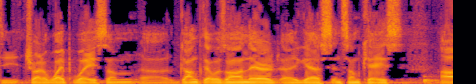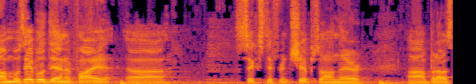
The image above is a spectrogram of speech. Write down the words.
to try to wipe away some uh, gunk that was on there, I guess in some case. Um, was able to identify uh, six different chips on there, uh, but I was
